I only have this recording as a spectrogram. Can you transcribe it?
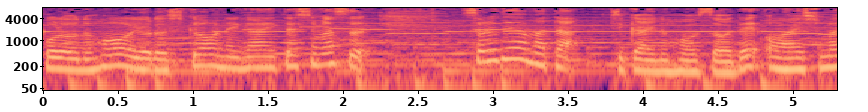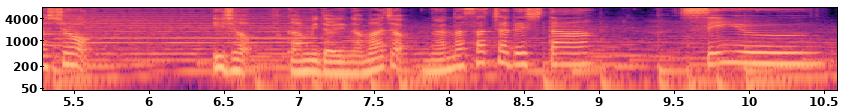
フォローの方よろしくお願いいたします。それではまた次回の放送でお会いしましょう。以上、深緑の魔女、ナナサチャでした。See you!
